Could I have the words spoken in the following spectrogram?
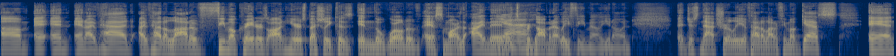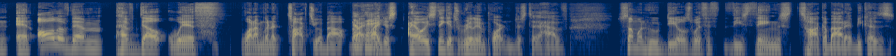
um and, and and i've had i've had a lot of female creators on here especially because in the world of asmr that i'm in it's predominantly female you know and and just naturally have had a lot of female guests and and all of them have dealt with what i'm going to talk to you about but I, I just i always think it's really important just to have someone who deals with these things talk about it because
